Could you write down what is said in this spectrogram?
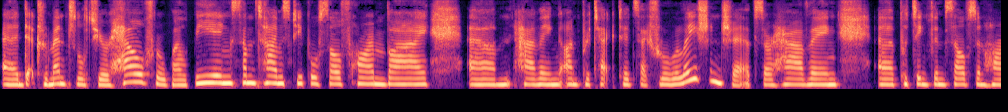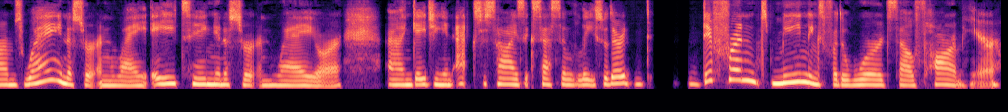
uh, detrimental to your health or well-being. Sometimes people self-harm by um, having unprotected sexual relationships or having uh, putting themselves in harm's way in a certain way, eating in a certain way or uh, engaging in exercise exercise excessively. So there are d- different meanings for the word self harm here.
